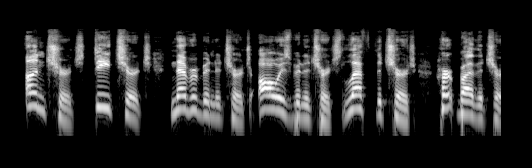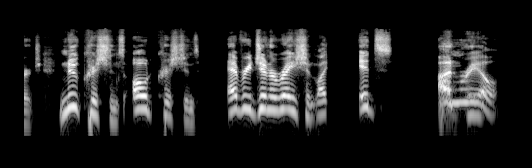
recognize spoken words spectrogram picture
unchurched, de-church, never been to church, always been to church, left the church, hurt by the church, new Christians, old Christians, every generation. Like it's unreal.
